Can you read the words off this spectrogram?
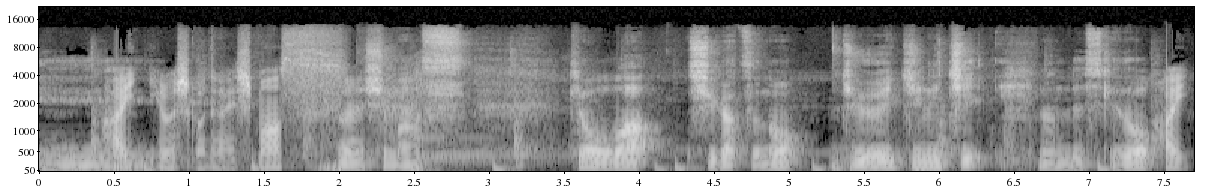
えーはい、よろしくお願いします。お願いします。今日は4月の11日なんですけど、はい、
